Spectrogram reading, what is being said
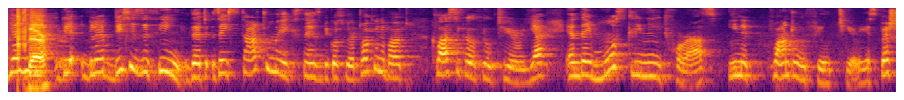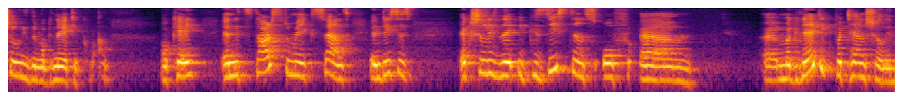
Yeah, yeah, There. yeah. Gle- Gleb, this is the thing that they start to make sense because we are talking about classical field theory, yeah, and they mostly need for us in a quantum field theory, especially the magnetic one, okay? And it starts to make sense, and this is actually the existence of um, uh, magnetic potential in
